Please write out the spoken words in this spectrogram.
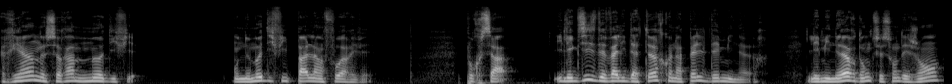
Rien ne sera modifié. On ne modifie pas l'info arrivée. Pour ça, il existe des validateurs qu'on appelle des mineurs. Les mineurs, donc, ce sont des gens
